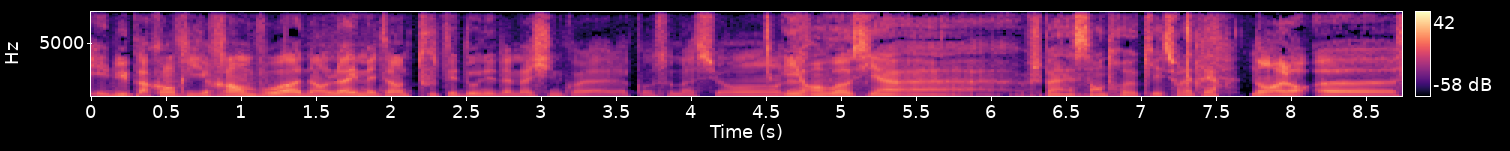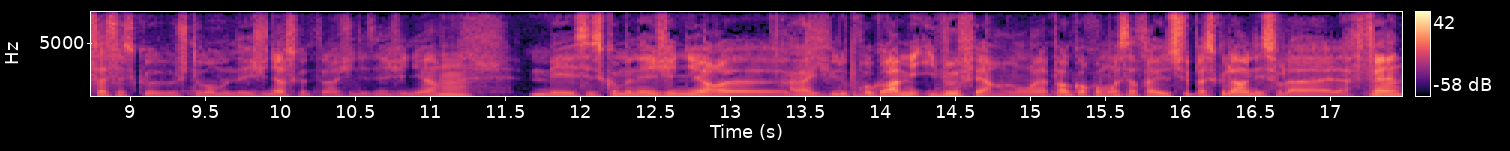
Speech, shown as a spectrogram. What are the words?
Et lui, par contre, il renvoie dans l'œil maintenant toutes les données de la machine, quoi, la, la consommation. Et la- il renvoie aussi à, à, je sais pas, un centre qui est sur la Terre? Non, alors euh, ça, c'est ce que justement mon ingénieur, parce que maintenant j'ai des ingénieurs, Hmm. mais c'est ce que mon ingénieur euh, Travaille. qui fait le programme, il veut faire. On n'a pas encore commencé à travailler dessus parce que là, on est sur la, la fin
